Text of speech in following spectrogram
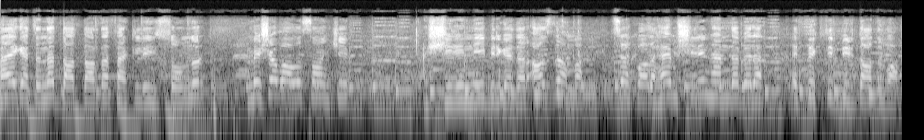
Həqiqətən də dadlarda fərqlilik hiss olunur. Meşə balı sanki şirinliyi bir qədər azdır, amma çiçək balı həm şirin, həm də belə effektiv bir dadı var.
